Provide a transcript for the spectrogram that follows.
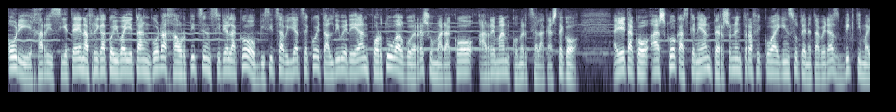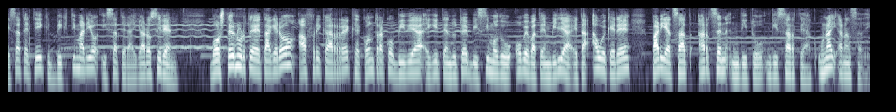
hori jarri zieten Afrikako ibaietan gora jaurtitzen zirelako bizitza bilatzeko eta aldiberean Portugalgo erresumarako harreman komertzialak azteko. Haietako asko azkenean personen trafikoa egin zuten eta beraz biktima izatetik biktimario izatera igaro ziren. Bosteun urte eta gero, Afrikarrek kontrako bidea egiten dute bizimodu hobe baten bila eta hauek ere pariatzat hartzen ditu gizarteak. Unai Arantzadi.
